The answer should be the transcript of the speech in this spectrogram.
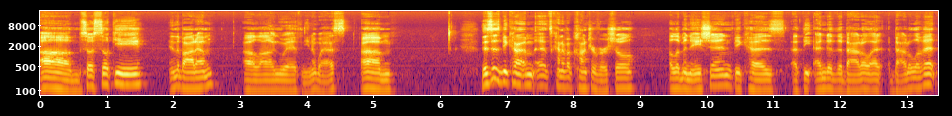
Um, so Silky in the bottom, along with Nina West. Um, this has become it's kind of a controversial elimination because at the end of the battle at battle of it,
